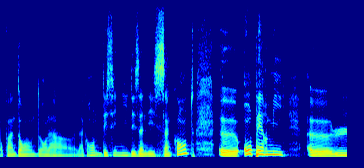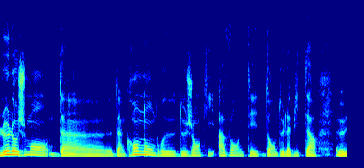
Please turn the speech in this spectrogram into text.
enfin dans, la, grande décennie des années 50, euh, ont permis euh, le logement d'un grand nombre de gens qui avant étaient dans de l'habitat euh,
